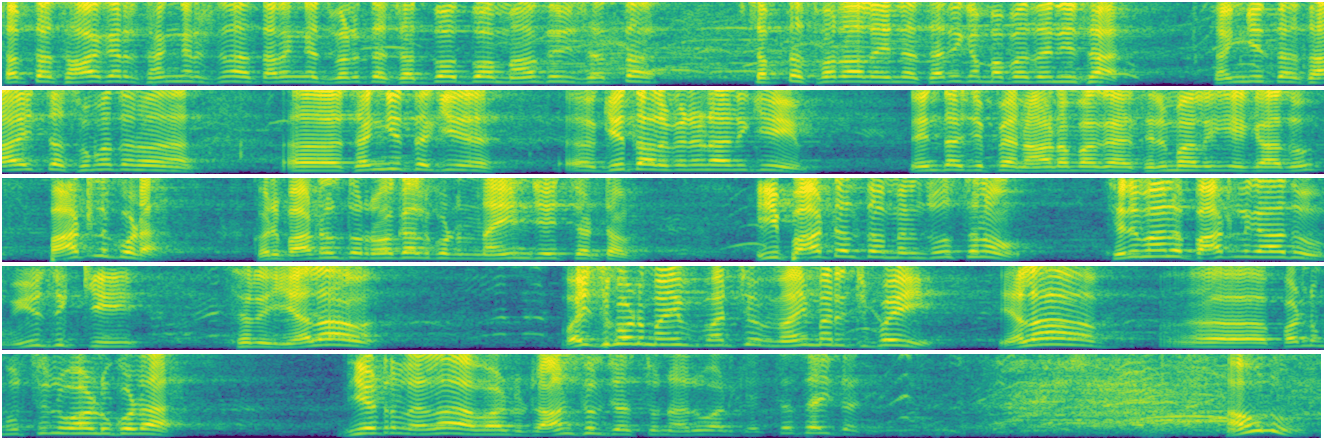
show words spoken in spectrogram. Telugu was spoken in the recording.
సప్త సాగర సంఘర్షణ తరంగ జ్వలిత సద్వద్వ మాధురి సప్త సప్త స్వరాలైన సరిగమ పదనిస సంగీత సాహిత్య సుమత సంగీత గీ గీతాలు వినడానికి నిందా చెప్పాను. ఆడమగా సినిమాలకి కాదు పాటలు కూడా. కొన్ని పాటలతో రోగాలు కూడా నయం చేయొచ్చు అంటాం ఈ పాటలతో మనం చూస్తున్నాం సినిమాలో పాటలు కాదు మ్యూజిక్కి సరే ఎలా వయసు కూడా మై మర్చి మై మరిచిపోయి ఎలా పండు ముసలి వాళ్ళు కూడా థియేటర్లో ఎలా వాళ్ళు డాన్సులు చేస్తున్నారు వాళ్ళకి ఎక్సర్సైజ్ అది. అవును.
